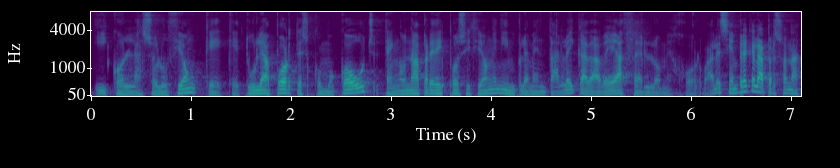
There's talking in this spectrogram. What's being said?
y con la solución que, tú le aportes como coach tenga una predisposición en implementarla y cada vez hacerlo mejor, ¿vale? Siempre que la persona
